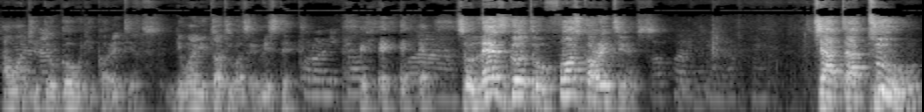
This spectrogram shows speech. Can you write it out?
I want you to go with the Corinthians, the one you thought it was a mistake. Wow. So let's go to First Corinthians Oh, Okay. chapter 2,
